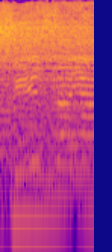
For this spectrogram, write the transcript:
justiça e a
